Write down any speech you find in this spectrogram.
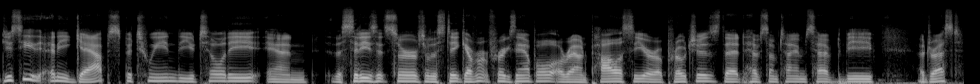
Do you see any gaps between the utility and the cities it serves or the state government, for example, around policy or approaches that have sometimes have to be addressed?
